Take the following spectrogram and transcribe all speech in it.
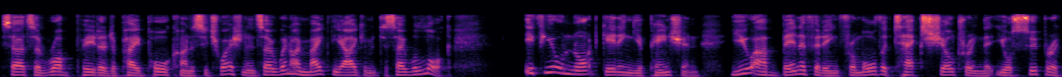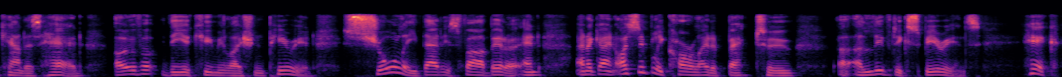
So it's a rob Peter to pay Paul kind of situation. And so when I make the argument to say, well, look, if you're not getting your pension, you are benefiting from all the tax sheltering that your super account has had over the accumulation period. Surely that is far better. And and again, I simply correlate it back to a lived experience. Heck,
